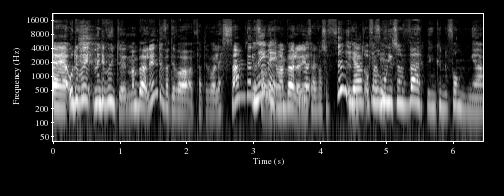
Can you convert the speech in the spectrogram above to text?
Eh, och det var, ju- men det var inte, man bölade inte för att det var, för att det var ledsamt eller Nej, så, nej. utan man bölade ju för att det var så fint. Ja, och för att hon liksom verkligen kunde fånga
